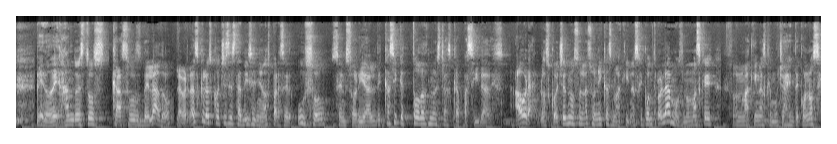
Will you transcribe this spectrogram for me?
pero dejando estos casos de lado, la verdad es que los coches están diseñados para hacer uso sensorial de casi que todas nuestras capacidades. Ahora, los coches no son las únicas máquinas que controlamos, no más que son máquinas que mucha gente conoce.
